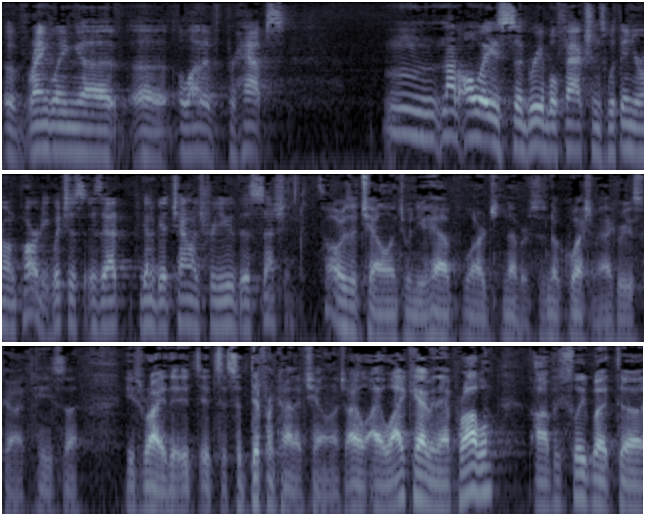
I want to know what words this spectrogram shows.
of wrangling uh, uh, a lot of perhaps mm, not always agreeable factions within your own party? Which is is that going to be a challenge for you this session? It's always a challenge when you have large numbers. There's no question. I agree with Scott. He's uh, he's right. It's it's it's a different kind of challenge. I, I like having that problem, obviously, but uh,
